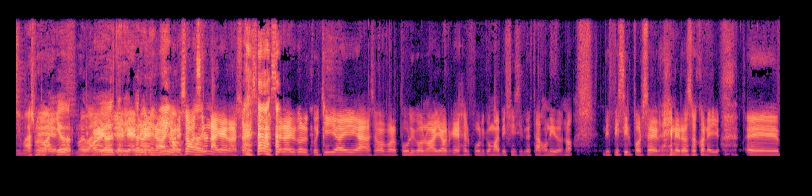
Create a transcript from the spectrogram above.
Y más Nueva eh, York, Nueva bueno, York, territorio en, enemigo. York, eso va a ser una guerra, eso, eso va a ser el, el cuchillo ahí a, por el público de Nueva York, que es el público más difícil de Estados Unidos, ¿no? Difícil por ser generosos con ellos. Eh,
